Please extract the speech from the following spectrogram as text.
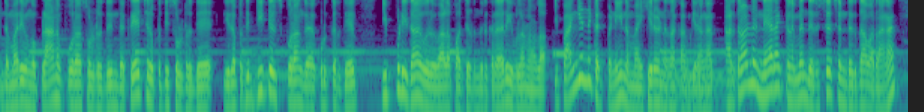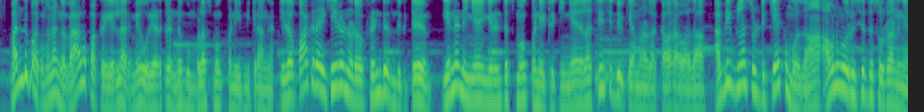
இந்த மாதிரி இவங்க பிளானை பூரா சொல்கிறது இந்த கிரேச்சரை பற்றி சொல்கிறது இதை பற்றி டீட்டெயில்ஸ் பூரா அங்கே கொடுக்கறது இப்படி தான் இவர் வேலை பார்த்துட்டு இருந்திருக்கிறாரு இவ்வளோ நாளாக இப்போ அங்கேருந்து கட் பண்ணி நம்ம ஹீரோயினை தான் காமிக்கிறாங்க. அடுத்த நாள் நேராக கிளம்பி அந்த ரிசர்ச் சென்டருக்கு தான் வர்றாங்க. வந்து பார்க்கும்போது அங்கே வேலை பார்க்குற எல்லாருமே ஒரு இடத்துல இன்னும் கும்பலாக ஸ்மோக் பண்ணிட்டு நிற்கிறாங்க இதை பார்க்குற ஹீரோனோட ஃப்ரெண்டு இருந்துக்கிட்டு என்ன நீங்கள் இங்கே நின்று ஸ்மோக் பண்ணிட்டு இருக்கீங்க? இதெல்லாம் சிசிடிவி கேமராவில் கவர் ஆகாதா? அப்படி இப்படிலாம் சொல்லிட்டு கேட்கும்போது தான் அவனுங்க ஒரு விஷயத்த சொல்கிறானுங்க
